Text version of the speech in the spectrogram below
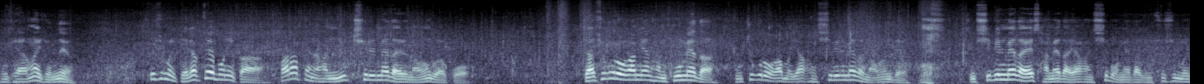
굉장하게 좋네요. 수심을 대략 재보니까 발 앞에는 한 6, 7m 이렇게 나오는 것 같고 좌측으로 가면 한 9m, 우측으로 가면 약 한 11m 나오는데 지금 11m에 4m, 약 한 15m 지금 수심을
